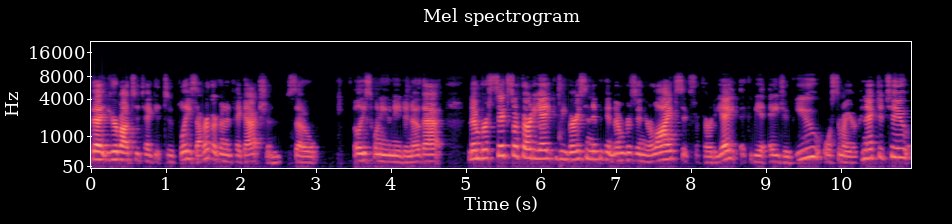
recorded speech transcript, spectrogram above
that you're about to take it to the police. I heard they're going to take action, so at least one of you need to know that. Number six or 38 could be very significant numbers in your life. Six or 38, it could be an age of you or somebody you're connected to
